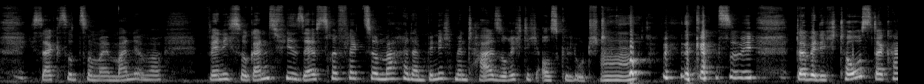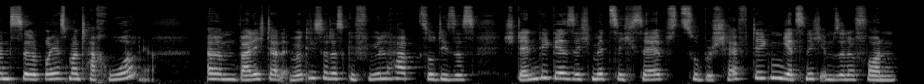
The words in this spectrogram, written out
ich sage so zu meinem Mann immer, wenn ich so ganz viel Selbstreflexion mache, dann bin ich mental so richtig ausgelutscht. Mhm. da bin ich Toast, da kannst du, brauch erstmal einen Tag Ruhe. Ja. Ähm, weil ich da wirklich so das Gefühl habe, so dieses ständige sich mit sich selbst zu beschäftigen, jetzt nicht im Sinne von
